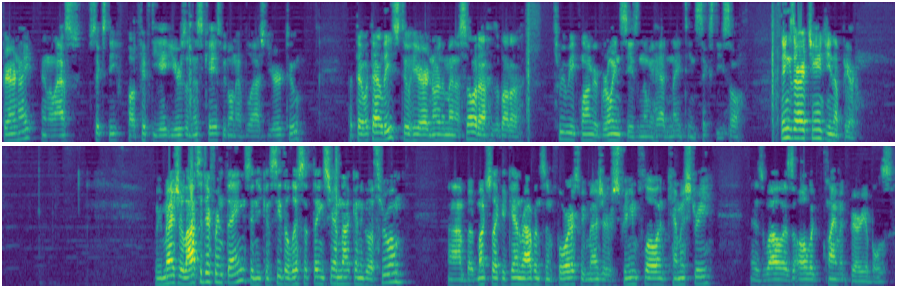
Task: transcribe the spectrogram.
Fahrenheit in the last 60, about 58 years in this case. We don't have the last year or two. But that, what that leads to here in northern Minnesota is about a three week longer growing season than we had in 1960. So things are changing up here. We measure lots of different things, and you can see the list of things here. I'm not going to go through them, um, but much like, again, Robinson Forest, we measure stream flow and chemistry, as well as all the climate variables.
